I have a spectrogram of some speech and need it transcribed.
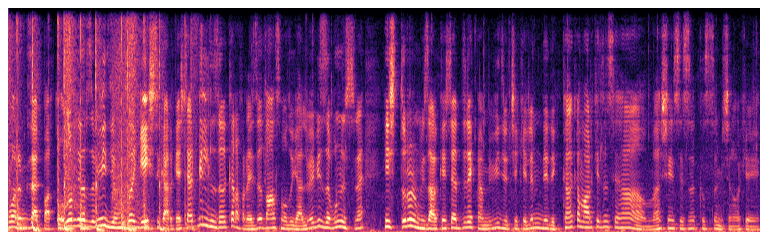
umarım güzel partta olur diyoruz ve videomuza geçtik arkadaşlar Bildiğiniz üzere Karafareiz'de dans modu geldi ve biz de bunun üstüne hiç durur muyuz arkadaşlar direktmen bir video çekelim dedik Kanka marketin se ha ben şeyin sesini kıstığım için okey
